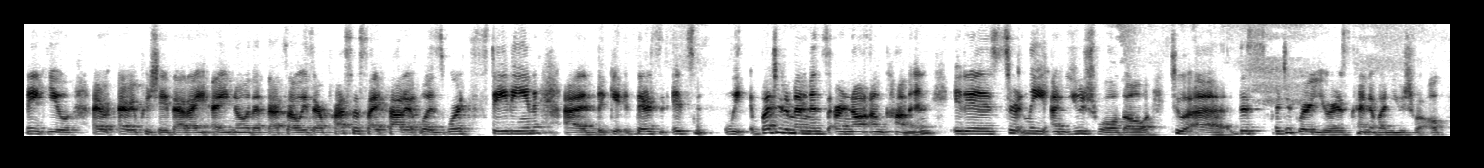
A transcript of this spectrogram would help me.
Thank you. I, I appreciate that. I, I know that that's always our process. I thought it was worth stating. Uh, the, there's it's we budget amendments are not uncommon. It is certainly unusual though. To uh, this particular year is kind of unusual.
